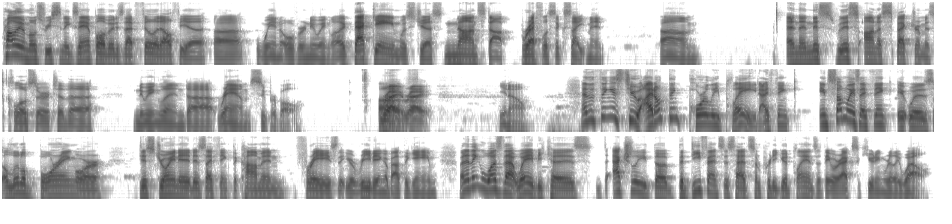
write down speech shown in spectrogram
probably the most recent example of it is that Philadelphia uh, win over New England. Like, that game was just nonstop, breathless excitement. Um, and then this this on a spectrum is closer to the New England uh, Rams Super Bowl. right, right. You know, and the thing is too, I don't think poorly played. I think in some ways, I think it was a little boring or disjointed, is I think the common phrase that you're reading about the game. But I think it was that way because actually the the defenses had some pretty good plans that they were executing really well.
